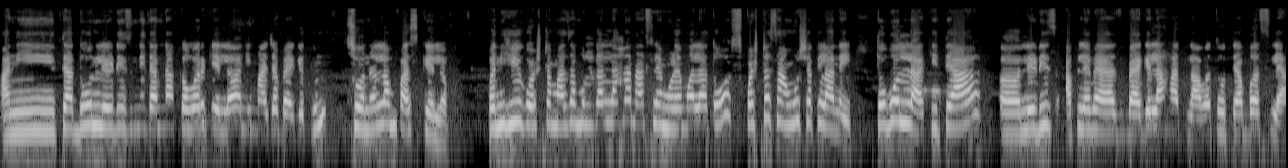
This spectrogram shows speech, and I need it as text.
आणि त्या दोन लेडीजनी त्यांना कव्हर केलं आणि माझ्या बॅगेतून सोनं लंपास केलं. पण ही गोष्ट माझा मुलगा लहान असल्यामुळे मला तो स्पष्ट सांगू शकला नाही. तो बोलला की त्या लेडीज आपल्या बॅ- बॅगेला हात लावत होत्या बसल्या.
